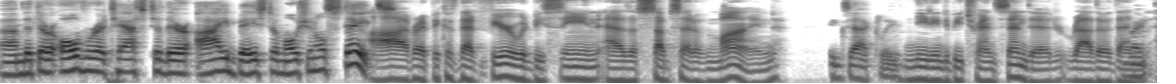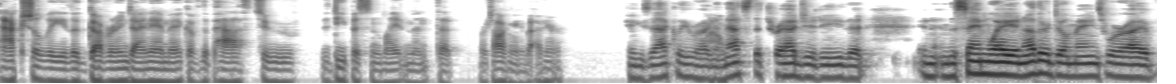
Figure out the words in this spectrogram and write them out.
um, that they're over attached to their I based emotional states. Ah, right, because that fear would be seen as a subset of mind. Exactly. Needing to be transcended rather than right. actually the governing dynamic of the path to the deepest enlightenment that we're talking about here. Exactly right. Wow. And that's the tragedy that in, in the same way in other domains where I've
